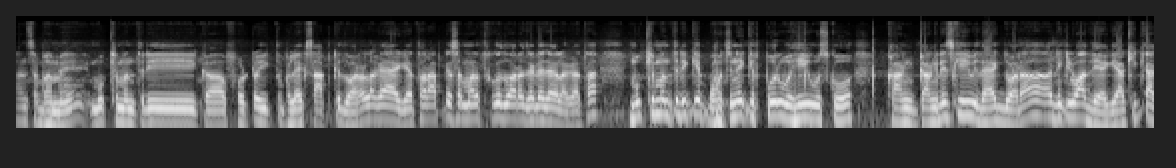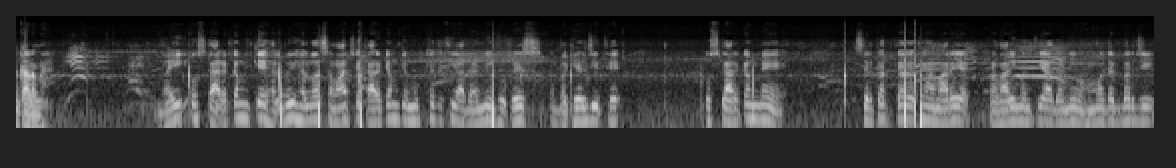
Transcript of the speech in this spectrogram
विधानसभा में मुख्यमंत्री का फ़ोटो युक्त फ्लैक्स आपके द्वारा लगाया गया था और आपके समर्थकों द्वारा जगह जगह लगा था। मुख्यमंत्री के पहुँचने के पूर्व ही उसको कांग्रेस के विधायक द्वारा निकलवा दिया गया। कि क्या कारण है? भाई, उस कार्यक्रम के हलवी हलवा समाज के कार्यक्रम के मुख्य अतिथि आदरणीय भूपेश बघेल जी थे। उस कार्यक्रम में शिरकत कर रहे थे हमारे प्रभारी मंत्री आदरणीय मोहम्मद अकबर जी,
